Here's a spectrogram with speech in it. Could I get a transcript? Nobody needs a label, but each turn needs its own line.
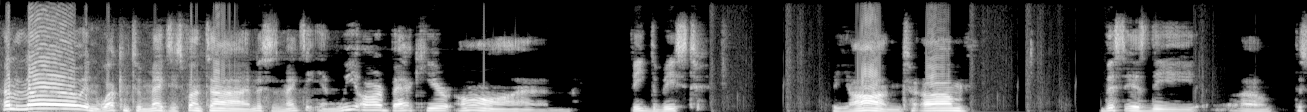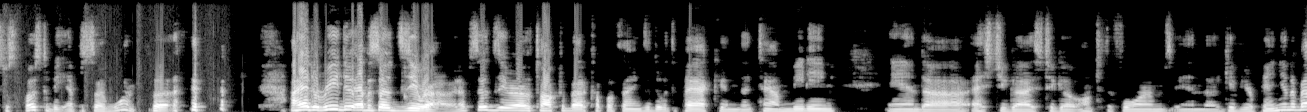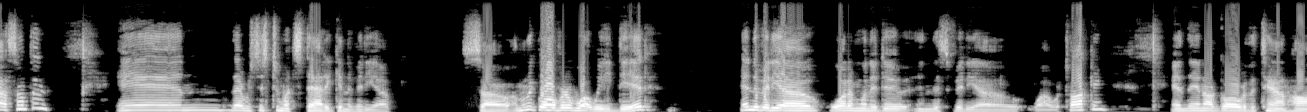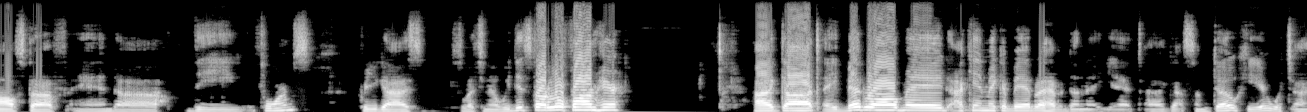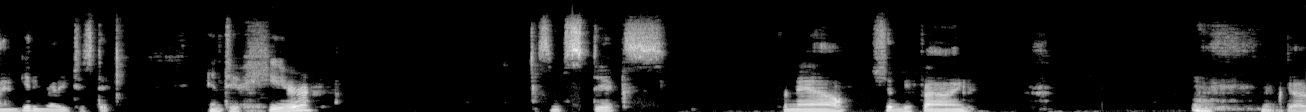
Hello and welcome to Magzie's Fun Time. This is Megsy and we are back here on Feed the Beast Beyond. Um, this is the uh, this was supposed to be episode one, but I had to redo episode zero. And episode zero talked about a couple of things to do with the pack and the town meeting, and uh, asked you guys to go onto the forums and uh, give your opinion about something and there was just too much static in the video. So I'm going to go over what we did in the video, what I'm going to do in this video while we're talking, and then I'll go over the town hall stuff and uh, the forums for you guys to let you know. We did start a little farm here. I got a bedroll made. I can make a bed, but I haven't done that yet. I got some dough here, which I am getting ready to stick into here some sticks for now. Should be fine. There we go.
